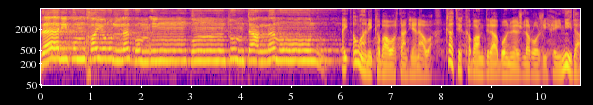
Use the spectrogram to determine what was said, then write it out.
ذلکم خیر لکم ان کنتم تعلمون. ئەی ئەوانەی کە باوەڕتان هێناوە، کاتێک کە بانگ درا بۆ نوێژ لە ڕۆژی هەینیدا،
